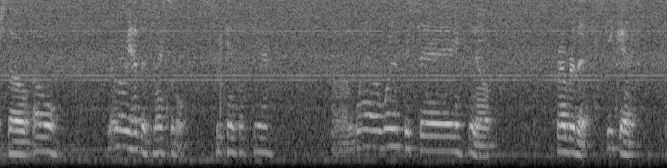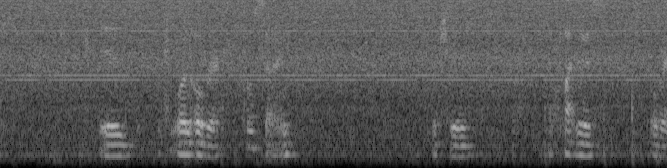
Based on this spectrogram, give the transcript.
So, oh, remember we had this nice little secant up here? Uh, well, what if we say, you know, remember that secant is 1 over cosine, which is hypotenuse over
